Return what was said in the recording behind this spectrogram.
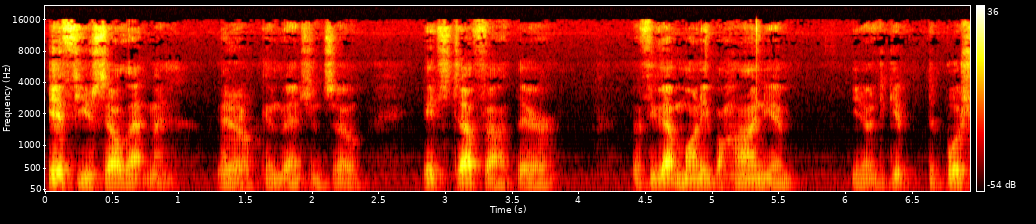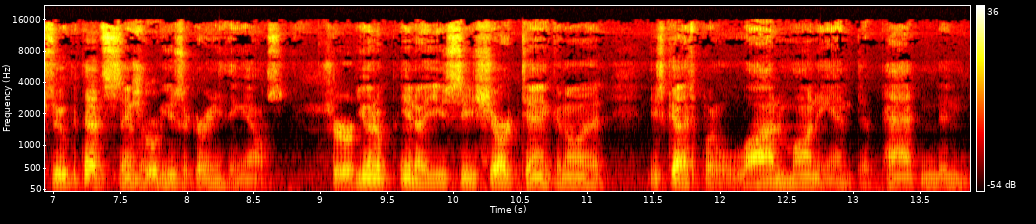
If you sell that many at Yeah. a convention, so it's tough out there. If you got money behind you, you know, to get to push through. But that's the same Sure. with music or anything else. Sure. You know, you know, you see Shark Tank and all that. These guys put a lot of money into patent and,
